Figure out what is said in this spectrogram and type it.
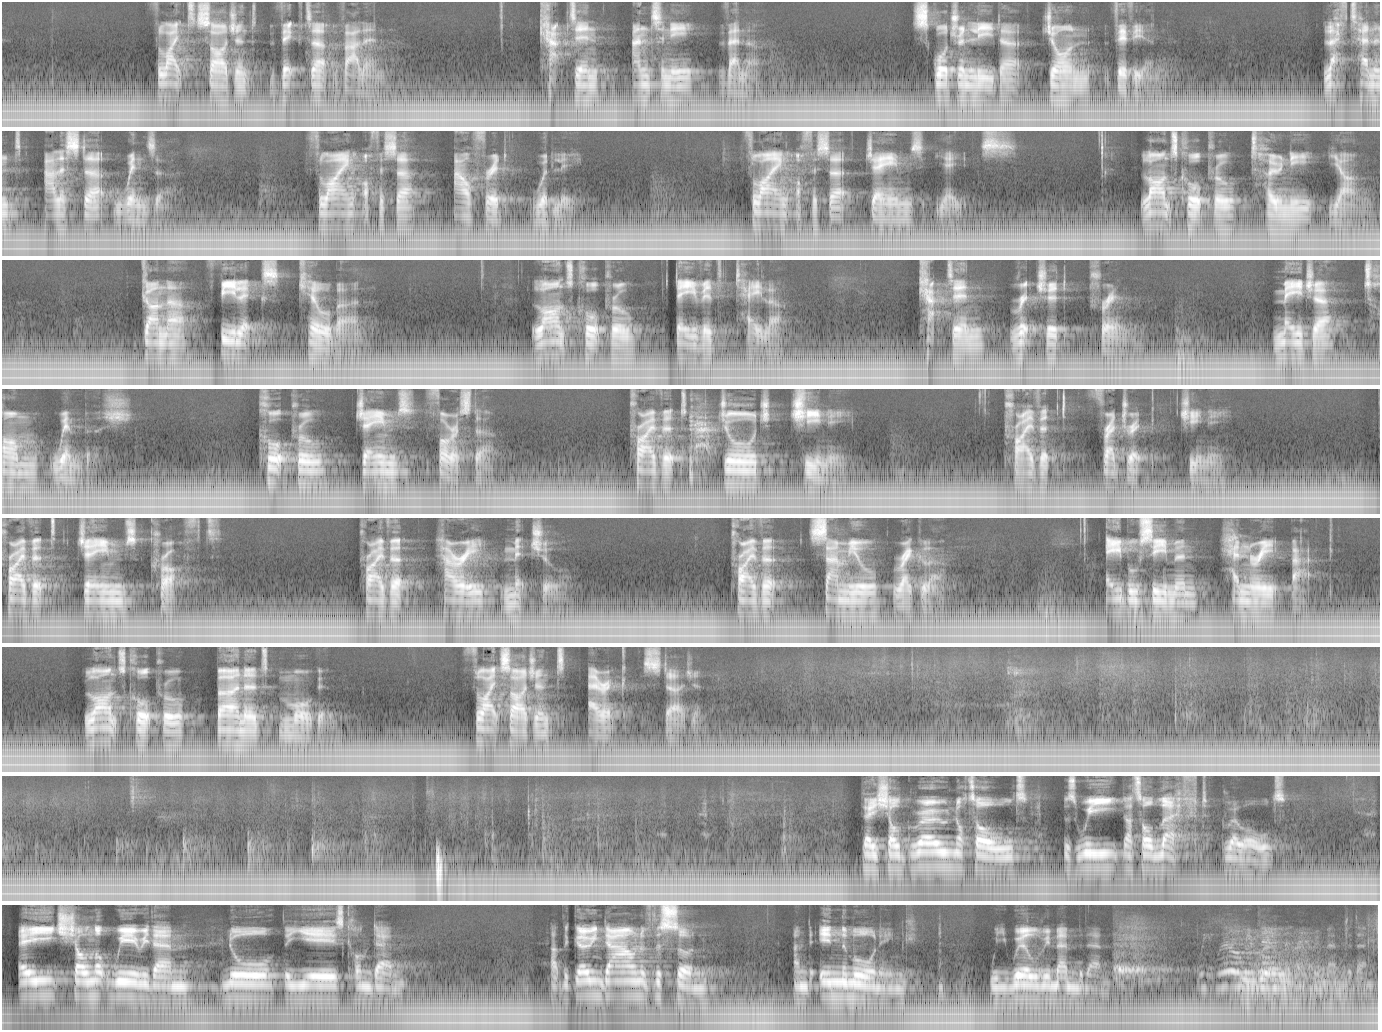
Flight Sergeant Victor Vallin, Captain Anthony Venner, Squadron Leader John Vivian, Lieutenant Alistair Windsor, Flying Officer Alfred Woodley, Flying Officer James Yates, Lance Corporal Tony Young, Gunner Felix Kilburn, Lance Corporal David Taylor, Captain Richard Prynne, Major Tom Wimbush, Corporal James Forrester, Private George Cheney, Private Frederick Cheney, Private James Croft, Private Harry Mitchell, Private Samuel Regler, Able Seaman Henry Back, Lance Corporal Bernard Morgan, Flight Sergeant Eric Sturgeon. They shall grow not old, as we that are left grow old. Age shall not weary them, nor the years condemn. At the going down of the sun, and in the morning, we will remember them. We will, We remember will them. remember them.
